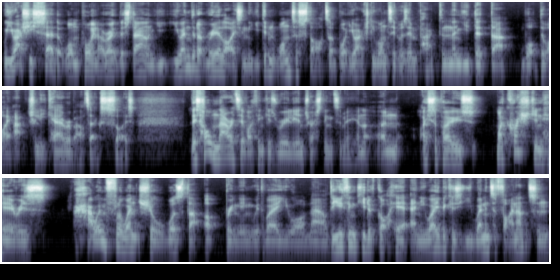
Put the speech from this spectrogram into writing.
well, you actually said at one point, I wrote this down, you, you ended up realizing that you didn't want a startup. What you actually wanted was impact. And then you did that, what do I actually care about exercise? This whole narrative, I think, is really interesting to me. And, and I suppose my question here is how influential was that upbringing with where you are now? Do you think you'd have got here anyway because you went into finance and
